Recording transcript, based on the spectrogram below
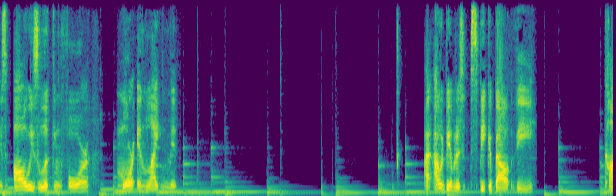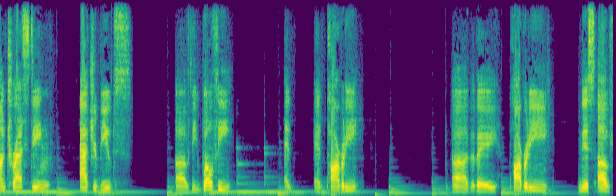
is always looking for more enlightenment. I, I would be able to speak about the contrasting attributes of the wealthy and and poverty uh, the povertyness of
